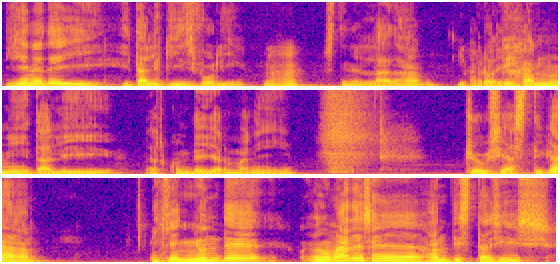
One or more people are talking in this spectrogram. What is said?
Γίνεται η Ιταλική εισβολή Μμμ. στην Ελλάδα. Η πρώτη. Αποτυχάνουν οι Ιταλοί έρχονται οι Γερμανοί και ουσιαστικά γεννιούνται ομάδες ε, αντίστασης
